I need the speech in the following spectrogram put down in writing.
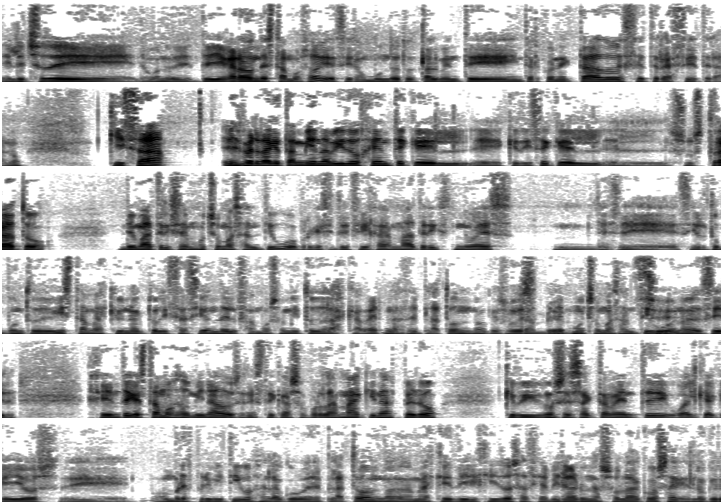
el hecho de, bueno, de, llegar a donde estamos hoy, es decir, a un mundo totalmente interconectado, etcétera, etcétera, ¿no? Quizá es verdad que también ha habido gente que, eh, que dice que el, el sustrato de Matrix es mucho más antiguo, porque si te fijas, Matrix no es Mm, desde cierto punto de vista más que una actualización del famoso mito de las cavernas de Platón, ¿no? que eso es, mucho más antiguo, ¿no? es decir, gente que estamos dominados en este caso por las máquinas, pero que vivimos exactamente igual que aquellos eh, hombres primitivos en la cueva de Platón, ¿no? nada más que dirigidos hacia mirar una sola cosa, que es lo que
